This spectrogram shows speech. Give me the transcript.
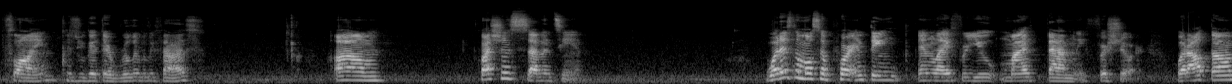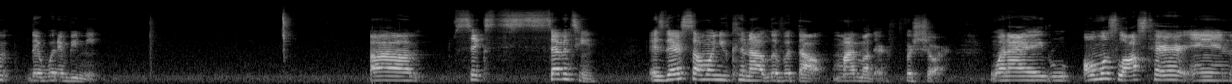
Flying, because you get there really, really fast. Um, question 17. What is the most important thing in life for you? My family, for sure. Without them, they wouldn't be me. Um, six, 17. Is there someone you cannot live without? My mother, for sure. When I almost lost her in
